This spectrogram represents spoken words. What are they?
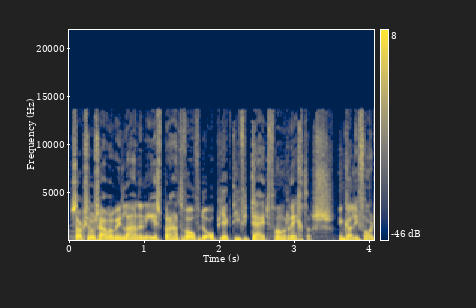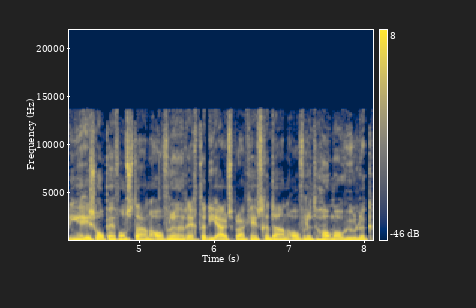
Straks Osama Bin Laden. Eerst praten we over de objectiviteit van rechters. In Californië is ophef ontstaan over een rechter die uitspraak heeft gedaan over het homohuwelijk.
